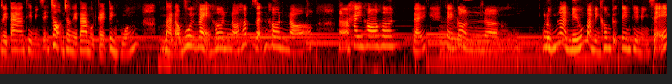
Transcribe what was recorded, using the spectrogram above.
người ta thì mình sẽ chọn cho người ta một cái tình huống mà nó vui vẻ hơn nó hấp dẫn hơn nó uh, hay ho hơn. Đấy. Thế còn uh, đúng là nếu mà mình không tự tin thì mình sẽ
